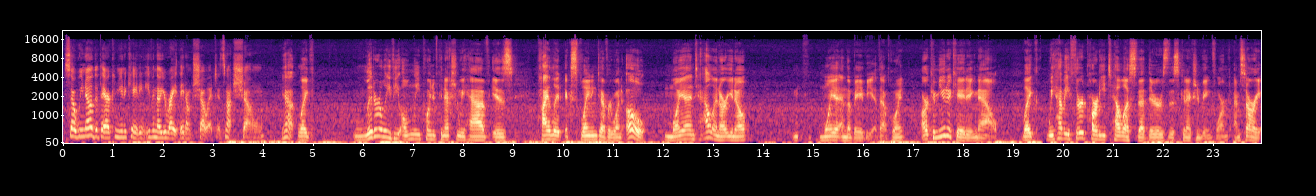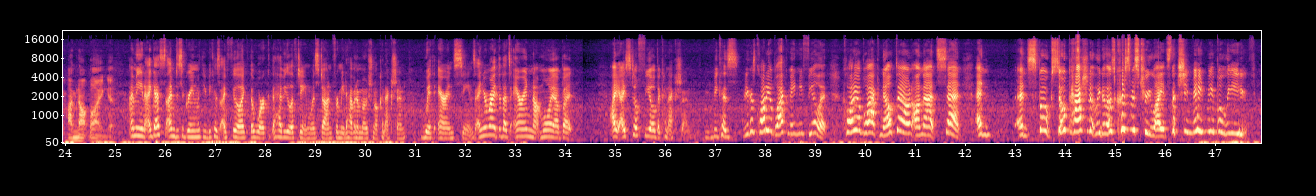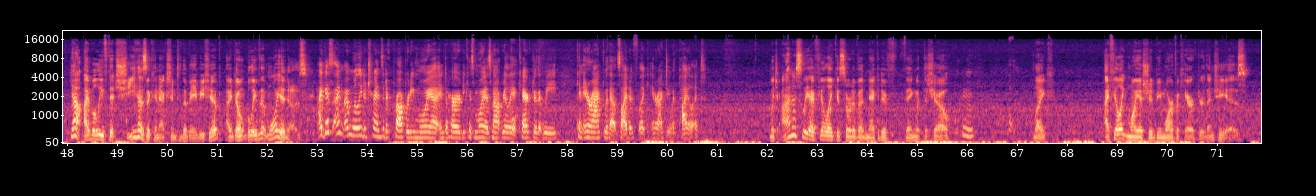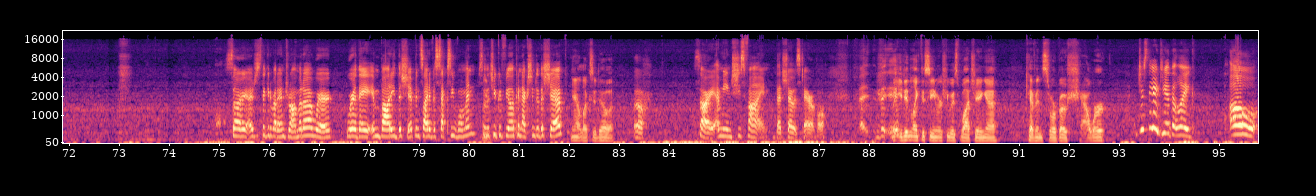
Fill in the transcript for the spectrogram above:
So we know that they are communicating, even though you're right, they don't show it. It's not shown. Yeah, like literally the only point of connection we have is Pilot explaining to everyone, "Oh, Moya and Talyn are, you know, M- Moya and the baby at that point are communicating now." Like we have a third party tell us that there's this connection being formed. I'm sorry, I'm not buying it. I mean, I guess I'm disagreeing with you because I feel like the work, the heavy lifting, was done for me to have an emotional connection with Aeryn's scenes. And you're right that that's Aeryn, not Moya, but I, I still feel the connection because because Claudia Black made me feel it. Claudia Black knelt down on that set and and spoke so passionately to those Christmas tree lights that she made me believe. Yeah, I believe that she has a connection to the baby ship. I don't believe that Moya does. I guess I'm, I'm willing to transitive property Moya into her because Moya is not really a character that we can interact with outside of like interacting with Pilot. Which honestly I feel like is sort of a negative thing with the show. Hmm. Like I feel like Moya should be more of a character than she is. Sorry, I was just thinking about Andromeda, where where they embodied the ship inside of a sexy woman, so that you could feel a connection to the ship. Yeah, Lexa Doig. Ugh. Sorry, I mean she's fine. That show is terrible. Uh, the- But you didn't like the scene where she was watching uh, Kevin Sorbo shower. just the idea that like, oh,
